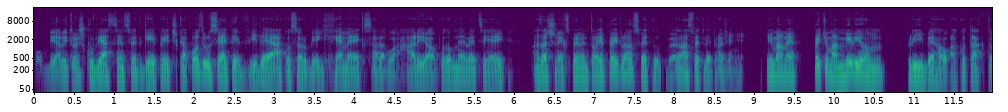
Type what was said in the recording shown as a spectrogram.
objaví trošku viac ten svet GPčka, pozrú si aj tie videá, ako sa robí ich Chemex alebo Hario a podobné veci, hej, a začnú experimentovať a prejdú na, svetlu, na svetlé praženie. My máme, Peťo má milión príbehov ako takto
